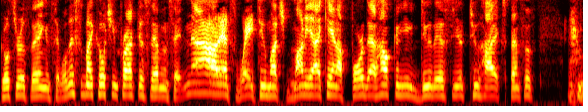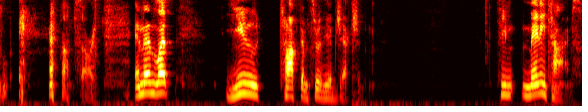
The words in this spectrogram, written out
go through a thing and say, well, this is my coaching practice. And have them say, no, that's way too much money. I can't afford that. How can you do this? You're too high expensive. I'm sorry. And then let you talk them through the objection. See, many times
